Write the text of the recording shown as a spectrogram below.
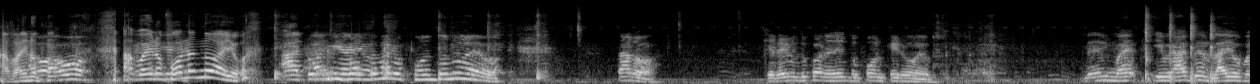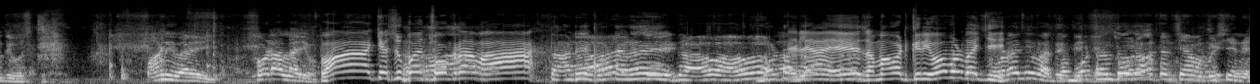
આ ભાઈનો નો. આ ભાઈનો ફોન જ નો આવ્યો. આ ભાઈ. તમારો ફોન તો નો આવ્યો. તારો. કે રવિ દુકાને જઈને તું ફોન કર્યો એમ. બેન ભાઈ એ આપે લાયો બધી વસ્તુ. પાણી લાવી થોડા લાયો. વાહ કેશુભાઈ છોકરા વાહ. તાઢે બોટલ હે. આવો આવો બોટલ એટલે એ જમાવટ કરી હો પણ બાકી બોટલ તો થોડા છે આમાં બેસીને.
